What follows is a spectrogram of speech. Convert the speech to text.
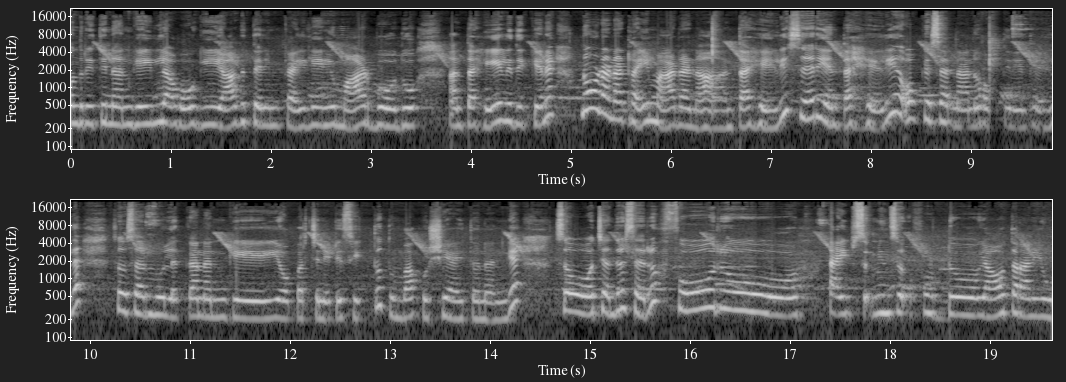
ಒಂದು ರೀತಿ ನನಗೆ ಇಲ್ಲ, ಹೋಗಿ ಆಗುತ್ತೆ ನಿಮ್ಮ ಕೈಲಿ, ನೀವು ಮಾಡ್ಬೋದು ಅಂತ ಹೇಳಿದ್ದಕ್ಕೇ ನೋಡೋಣ ಟ್ರೈ ಮಾಡೋಣ ಅಂತ ಹೇಳಿ, ಸರಿ ಅಂತ ಹೇಳಿ ಓಕೆ ಸರ್ ನಾನು ಹೋಗ್ತೀನಿ ಅಂತ ಹೇಳಿದೆ. ಸೊ ಸರ್ ಮೂಲಕ ನನಗೆ ಈ ಆಪರ್ಚುನಿಟಿ ಸಿಕ್ತು, ತುಂಬ ಖುಷಿ ಆಯಿತು ನನಗೆ. So Chandra sir four types means food ಯಾವ ಥರ ನೀವು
